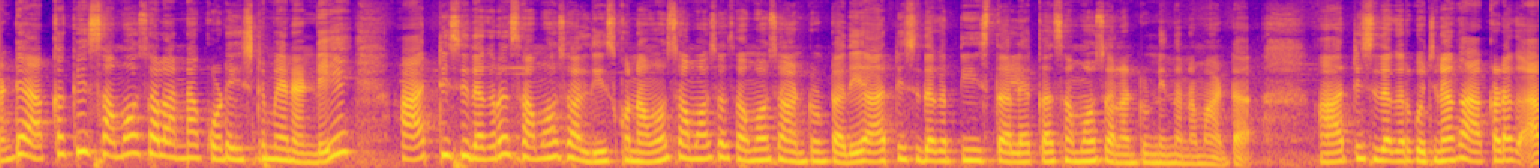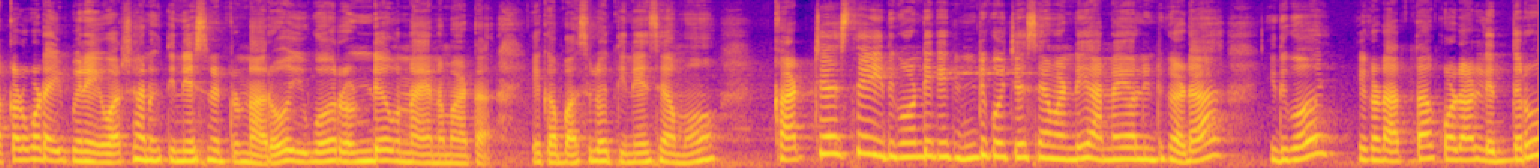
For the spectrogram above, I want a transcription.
అంటే అక్కకి సమోసాలు అన్నా కూడా ఇష్టమేనండి. ఆర్టీసీ దగ్గర సమోసాలు తీసుకున్నాము. సమోసా సమోసా అంటుంటుంది. ఆర్టీసీ దగ్గర తీస్తా లేక సమోసాలు అంటుండింది అన్నమాట ఆర్టీసీ దగ్గరకు వచ్చినాక అక్కడ అక్కడ కూడా అయిపోయినాయి. వర్షానికి తినేసినట్టున్నారు. ఇవో రెండే ఉన్నాయన్నమాట. ఇక బస్సులో తినేసాము. కట్ చేస్తే ఇదిగోండి ఇక ఇంటికి వచ్చేసామండి అన్నయ్య వాళ్ళ ఇంటికాడ ఇదిగో ఇక్కడ అత్త కోడాళ్ళు ఇద్దరూ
